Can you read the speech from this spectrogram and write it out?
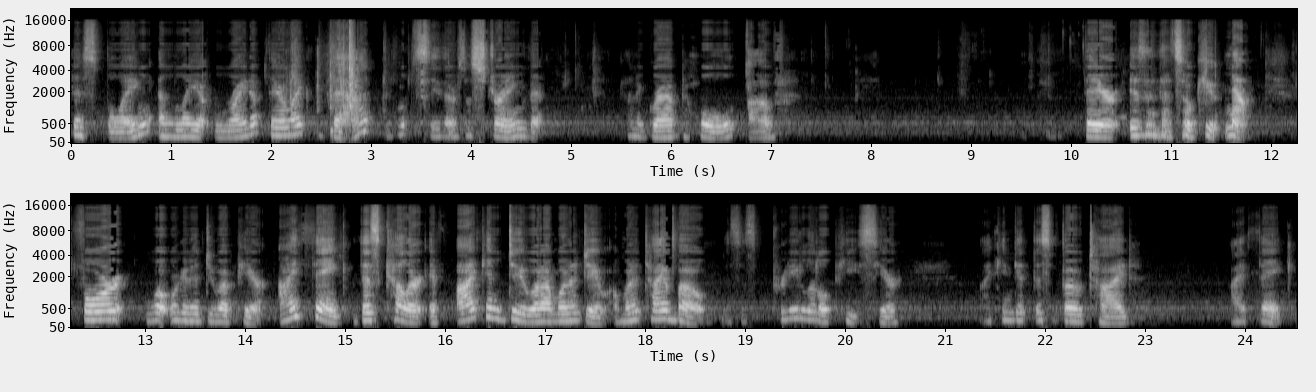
this bling and lay it right up there like that. Whoops, see there's a string that kind of grabbed hold of there. Isn't that so cute? Now, for what we're going to do up here, I think this color, if I can do what I want to do, I'm going to tie a bow. This is a pretty little piece here. I can get this bow tied. I think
